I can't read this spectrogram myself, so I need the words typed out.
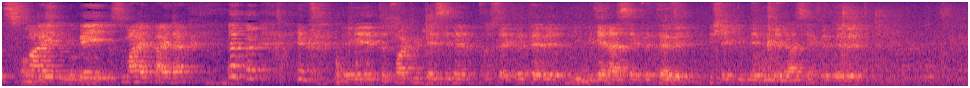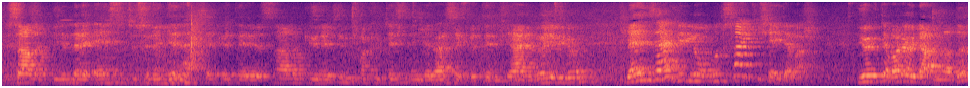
İsmail Bey, İsmail Kaynak e, Tıp Fakültesi'nin sekreteri, genel sekreteri, diş hekimlerinin genel sekreteri, Sağlık Bilimleri Enstitüsü'nün genel sekreteri, Sağlık Yönetim Fakültesi'nin genel sekreteri. Yani böyle bir yol, benzer bir yoğunluk sanki şeyde var. YÖK'te var öyle anladım.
